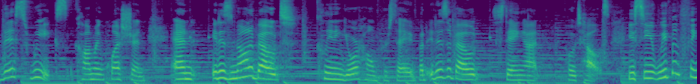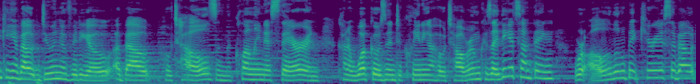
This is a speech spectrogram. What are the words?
this week's comment question. And it is not about cleaning your home per se, but it is about staying at hotels. You see, we've been thinking about doing a video about hotels and the cleanliness there and kind of what goes into cleaning a hotel room because I think it's something we're all a little bit curious about.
